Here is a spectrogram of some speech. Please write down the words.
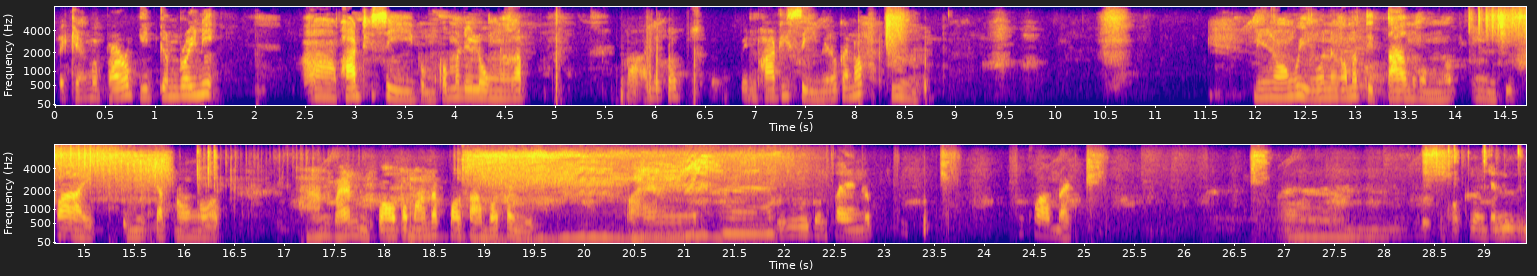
ไปแข่งแบบภารกิจกันเลยนี่ อ่า พาร์ทที่สี่ผมก็ไม่ได้ลงนะครับ อ่า อันนี้ก็เป็นพาร์ทที่สี่ไปแล้วกันเนาะ อืมมีน้องผู้หญิงคนหนึ่งเขามาติดตามผมครับ อืมชื่อฝ้ายผมรู้จักน้องเขาครับ หางแฟนอยู่ปอประมาณสักปอสามปอสี่แฟนดูโดนแซงครับความแหลกอ่ารู้สึกว่าเครื่องจะลื่น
